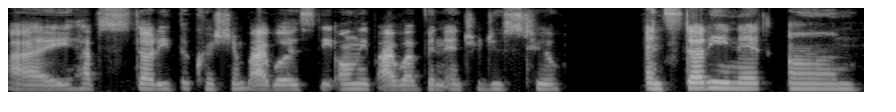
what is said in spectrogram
I have studied the Christian Bible. It's the only Bible I've been introduced to, and studying it, um,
